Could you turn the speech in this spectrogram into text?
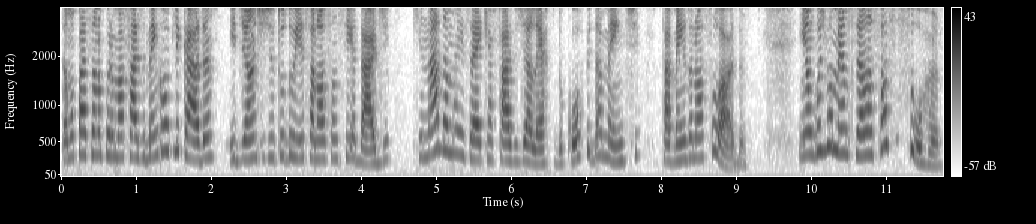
Estamos passando por uma fase bem complicada e, diante de tudo isso, a nossa ansiedade, que nada mais é que a fase de alerta do corpo e da mente, está bem do nosso lado. Em alguns momentos ela só sussurra,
